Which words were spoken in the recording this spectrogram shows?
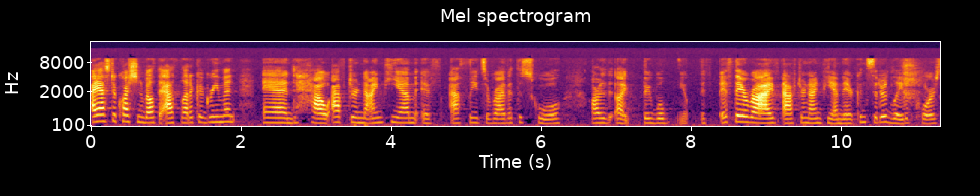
I asked a question about the athletic agreement and how after 9 p.m., if athletes arrive at the school, are like they will, you know, if, if they arrive after 9 p.m., they are considered late, of course,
